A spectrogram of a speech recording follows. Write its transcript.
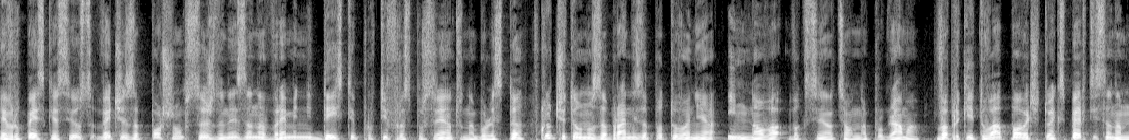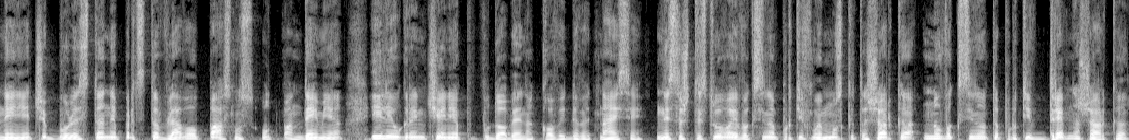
Европейския съюз вече започна обсъждане за навременни действия против разпространението на болестта, включително забрани за пътувания и нова вакцинационна програма. Въпреки това, повечето експерти са на мнение, че болестта не представлява опасност от пандемия или ограничения по подобие на COVID-19. Не съществува и вакцина против маймунската шарка, но вакцината против дребна шарка,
